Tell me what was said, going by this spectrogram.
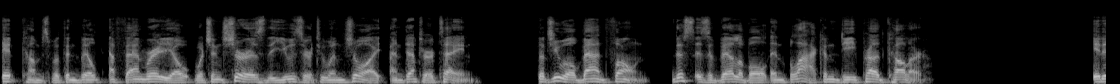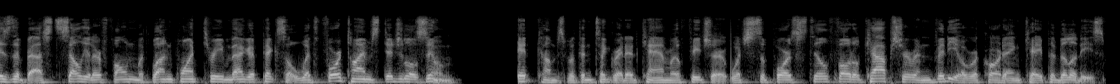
It comes with inbuilt FM radio which ensures the user to enjoy and entertain. The dual band phone, this is available in black and deep red color. It is the best cellular phone with 1.3 megapixel with 4 times digital zoom. It comes with integrated camera feature which supports still photo capture and video recording capabilities.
